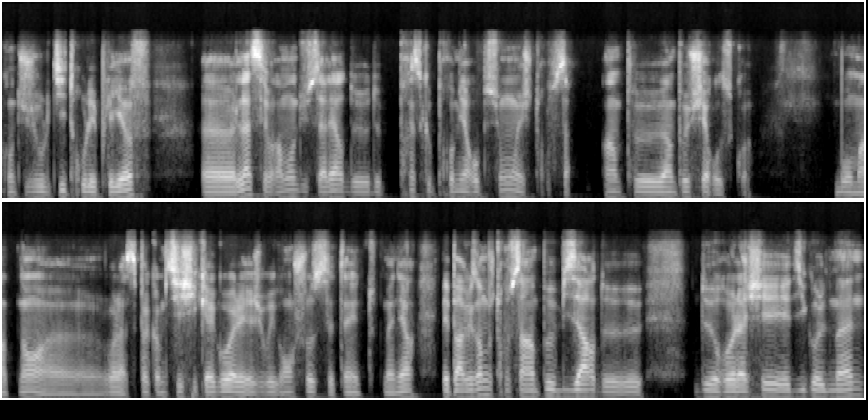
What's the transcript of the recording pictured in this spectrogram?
quand tu joues le titre ou les playoffs. Euh, là, c'est vraiment du salaire de, presque première option et je trouve ça un peu, un peu chéros, quoi. Bon, maintenant, euh, voilà, c'est pas comme si Chicago allait jouer grand chose cette année de toute manière. Mais par exemple, je trouve ça un peu bizarre de, de relâcher Eddie Goldman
